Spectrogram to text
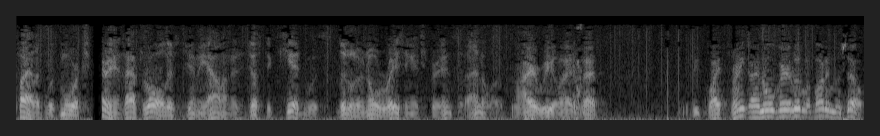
pilot with more experience. After all, this Jimmy Allen is just a kid with little or no racing experience that I know of. I realize that. To be quite frank, I know very little about him myself.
